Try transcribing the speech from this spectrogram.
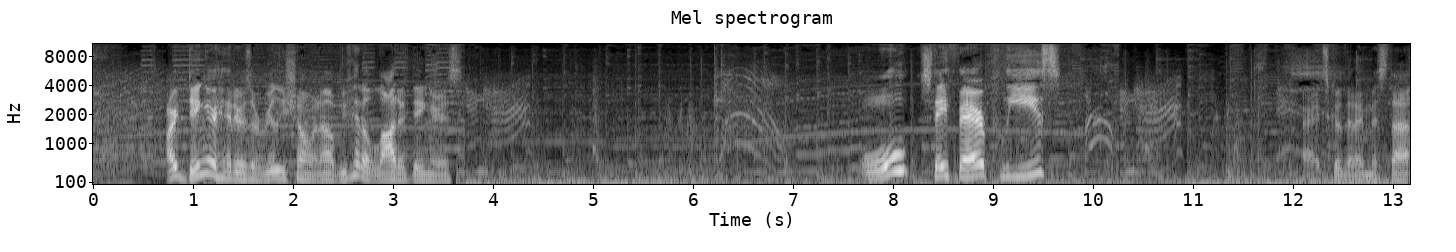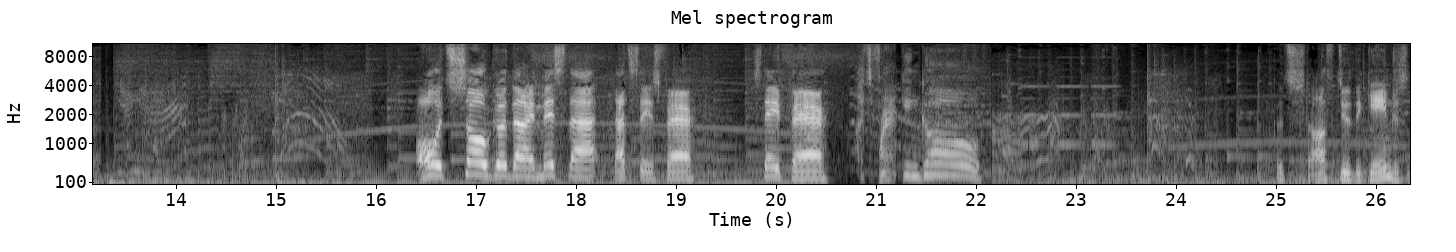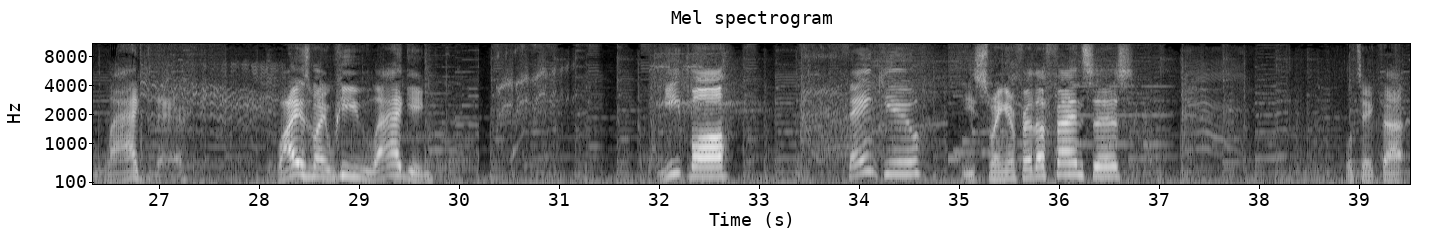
Our dinger hitters are really showing up. We've hit a lot of dingers. Oh, stay fair, please. All right, it's good that I missed that. Oh, it's so good that I missed that. That stays fair. Stay fair. Let's fucking go. Good stuff. Dude, the game just lagged there. Why is my Wii U lagging? Meatball. Thank you. He's swinging for the fences. We'll take that.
